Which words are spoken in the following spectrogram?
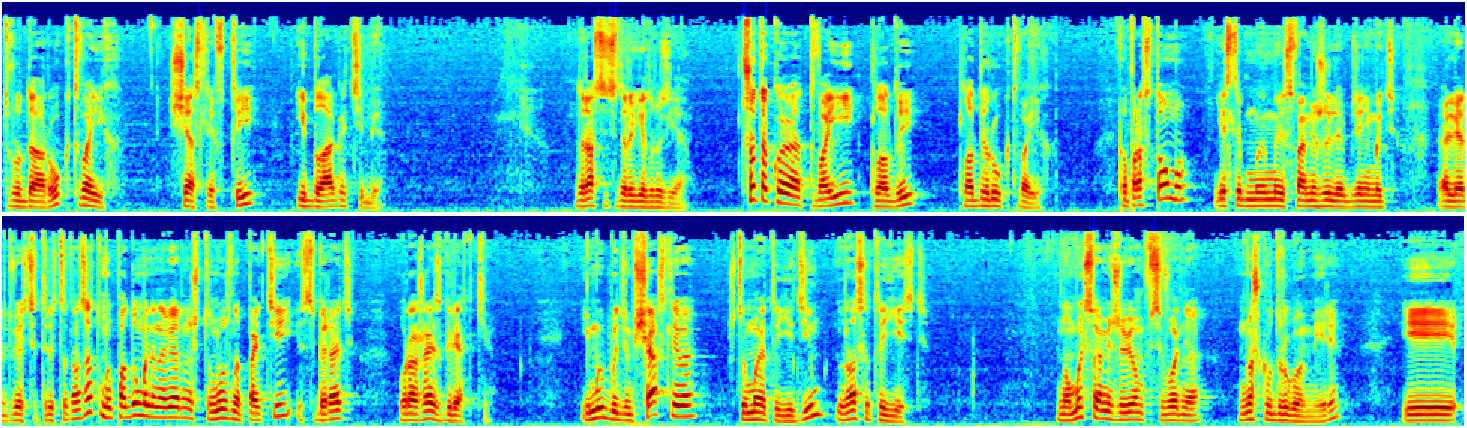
труда рук твоих, счастлив ты и благо тебе. Здравствуйте, дорогие друзья. Что такое твои плоды, плоды рук твоих? По-простому, если бы мы, мы с вами жили где-нибудь лет 200-300 назад, мы подумали, наверное, что нужно пойти и собирать урожай с грядки. И мы будем счастливы, что мы это едим, и у нас это есть. Но мы с вами живем сегодня немножко в другом мире, и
